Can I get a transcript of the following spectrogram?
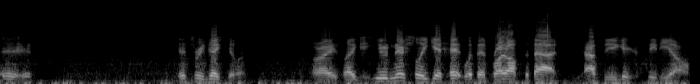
It's it's ridiculous. All right, like you initially get hit with it right off the bat after you get your CDL.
